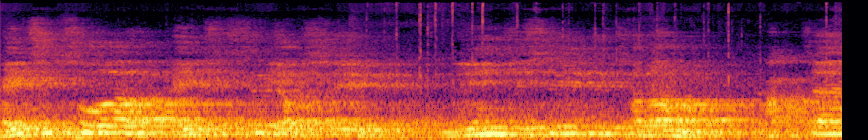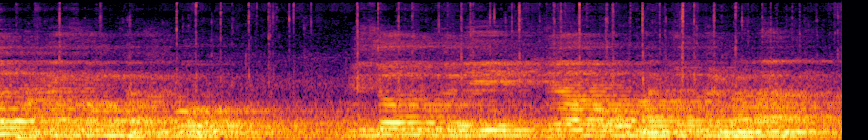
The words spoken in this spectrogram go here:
H2와 H3 역시 리니지 시리즈처럼 각자의 방향성을 가지고 유저분들이 기대하고 만족할 만한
